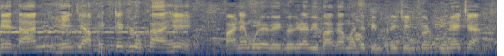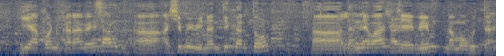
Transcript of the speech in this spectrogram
ते दान हे जे अफेक्टेड लोक आहे पाण्यामुळे वेगवेगळ्या विभागामध्ये पिंपरी चिंचवड पुण्याच्या ही आपण करावे. अशी मी विनंती करतो. धन्यवाद. जय भीम. नमो बुद्धाय.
